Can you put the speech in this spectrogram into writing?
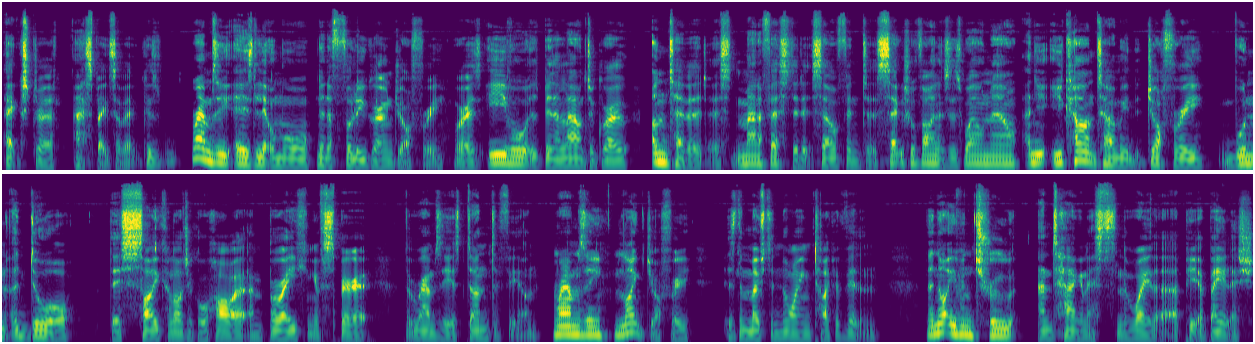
extra aspects of it. Because Ramsay is little more than a fully grown Joffrey, whereas evil has been allowed to grow untethered. It's manifested itself into sexual violence as well now. And you, you can't tell me that Joffrey wouldn't adore this psychological horror and breaking of spirit that Ramsay has done to Theon. Ramsay, like Joffrey, is the most annoying type of villain. They're not even true antagonists in the way that a Petyr Baelish,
